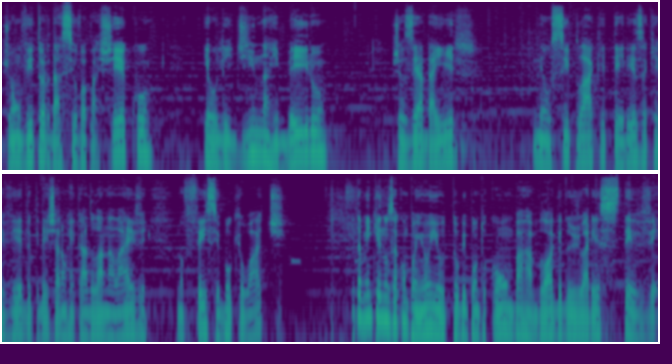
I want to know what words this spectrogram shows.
João Vitor da Silva Pacheco, Eulidina Ribeiro, José Adair, Neuci Plaque e Tereza Quevedo, que deixaram um recado lá na live no Facebook Watch. E também quem nos acompanhou em youtube.com.br blog do Juarez TV.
